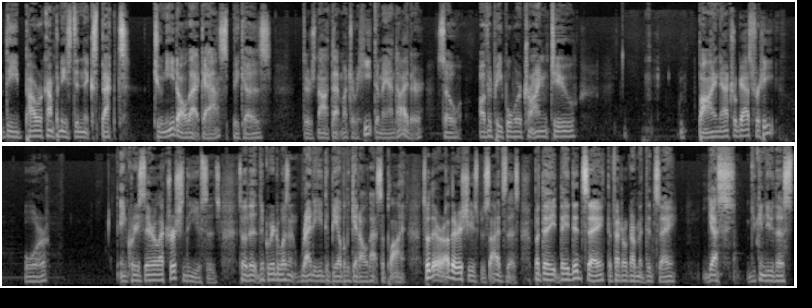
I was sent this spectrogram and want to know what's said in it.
the power companies didn't expect to need all that gas because there's not that much of a heat demand either. So other people were trying to buy natural gas for heat or increase their electricity usage. So the, the grid wasn't ready to be able to get all that supply. So there are other issues besides this. But they, they did say, the federal government did say, yes, you can do this.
